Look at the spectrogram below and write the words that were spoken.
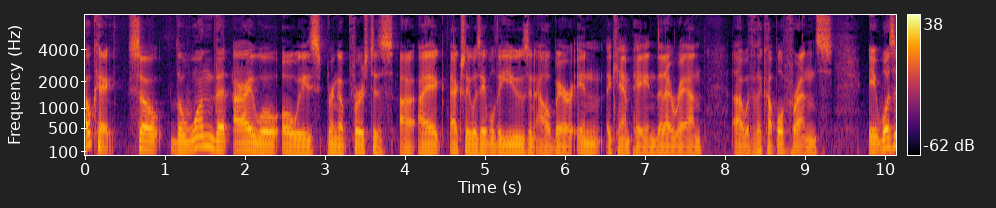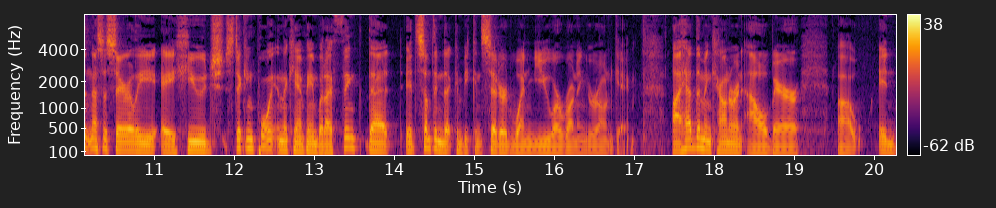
Okay, so the one that I will always bring up first is uh, I actually was able to use an owlbear in a campaign that I ran uh, with a couple of friends. It wasn't necessarily a huge sticking point in the campaign, but I think that it's something that can be considered when you are running your own game. I had them encounter an owlbear uh, in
